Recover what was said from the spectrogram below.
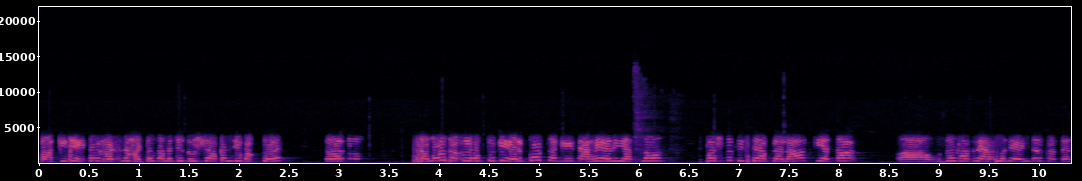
बाकीचे इतर गाड्यांना हटवतानाचे दृश्य आपण जी बघतोय तर समोर आपण बघतो की एअरपोर्टचा गेट आहे आणि यातनं स्पष्ट दिसते आपल्याला की आता उद्धव ठाकरे आतमध्ये एंटर करतात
